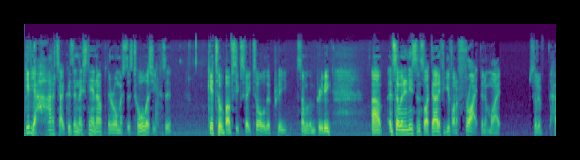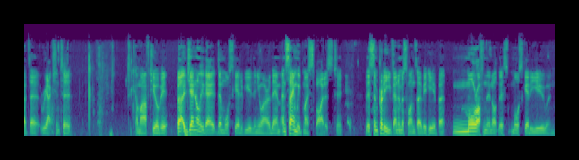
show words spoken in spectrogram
give you a heart attack because then they stand up, they're almost as tall as you because they get to above six feet tall. They're pretty, some of them pretty big. Uh, and so in an instance like that, if you give one a fright, then it might sort of have the reaction to to come after you a bit. But generally, they're they're more scared of you than you are of them. And same with most spiders too. There's some pretty venomous ones over here, but more often than not, they're more scared of you. And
